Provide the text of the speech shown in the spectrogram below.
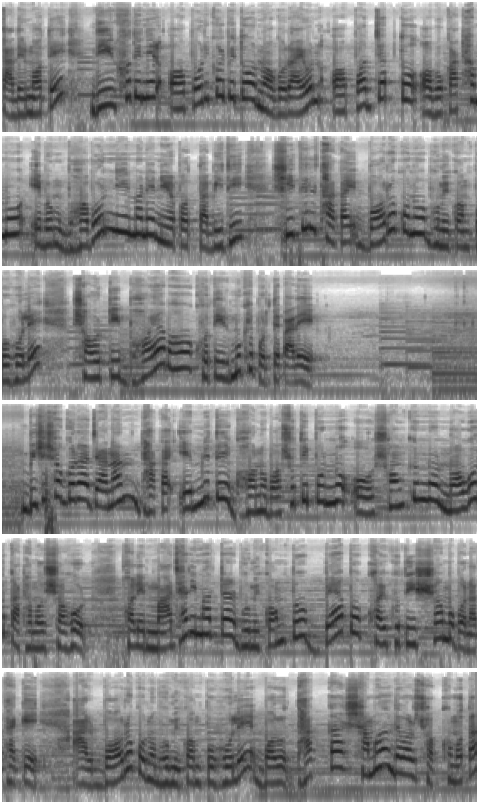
তাদের মতে, দীর্ঘদিনের অপরিকল্পিত নগরায়ন অপর্যাপ্ত অবকাঠামো এবং ভবন নির্মাণের নিরাপত্তা বিধি শিথিল থাকায় বড় কোনো ভূমিকম্প হলে শহরটি ভয়াবহ ক্ষতির মুখে পড়তে পারে। বিশেষজ্ঞরা জানান, ঢাকা এমনিতে ঘন বসতিপূর্ণ ও সংকীর্ণ নগর কাঠামোর শহর। ফলে মাঝারি মাত্রার ভূমিকম্প ব্যাপক ক্ষয়ক্ষতির সম্ভাবনা থাকে। আর বড় কোনো ভূমিকম্প হলে বড় ধাক্কা, সামাল দেওয়ার সক্ষমতা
